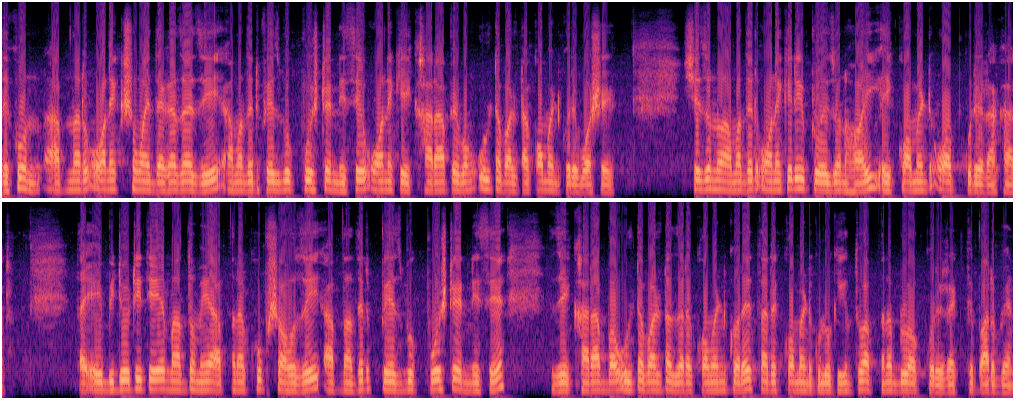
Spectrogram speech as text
দেখুন, আপনার অনেক সময় দেখা যায় যে আমাদের ফেসবুক পোস্টের নিচে অনেকে খারাপ এবং উল্টাপাল্টা কমেন্ট করে বসে। সেজন্য আমাদের অনেকেরই প্রয়োজন হয় এই কমেন্ট অফ করে রাখার। তাই এই ভিডিওটিতে মাধ্যমে আপনারা খুব সহজেই আপনাদের ফেসবুক পোস্টের নিচে যে খারাপ বা উল্টাপাল্টা যারা কমেন্ট করে তার কমেন্টগুলো কিন্তু আপনারা ব্লক করে রাখতে পারবেন।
